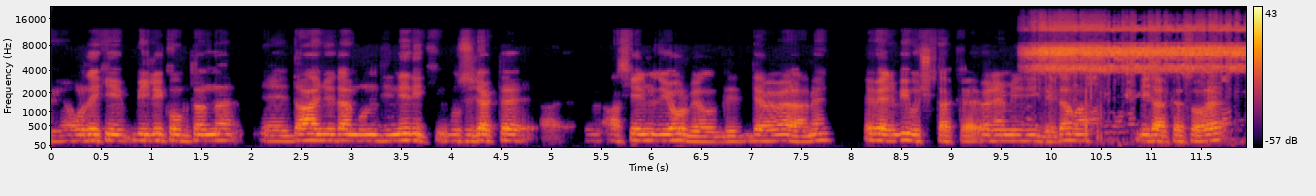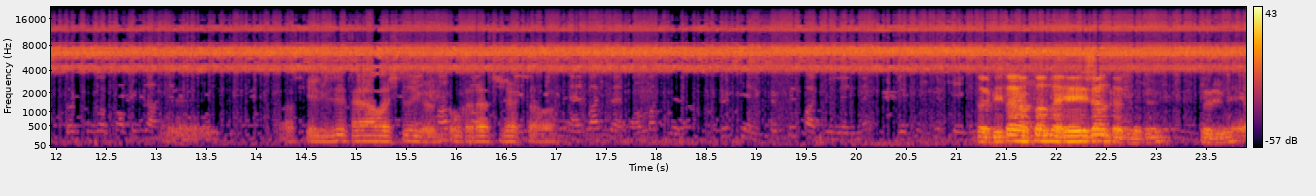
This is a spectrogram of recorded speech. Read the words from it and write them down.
e, oradaki birlik komutanına e, daha önceden bunu dinledik. Bu sıcakta e, askerimizi yormayalım de- dememe rağmen efendim bir buçuk dakika önemli değil dedi ama bir dakika sonra e, askerimizin fenalaştığını gördük. O kadar sıcaktı hava. Tabii bir taraftan da heyecan tabii. Bölümü. E,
